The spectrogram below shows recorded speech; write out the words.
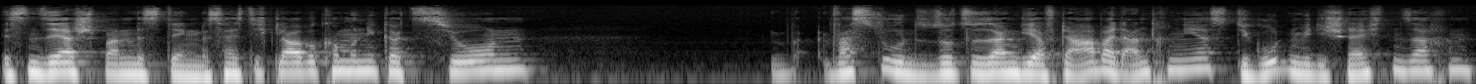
ist ein sehr spannendes Ding. Das heißt, ich glaube, Kommunikation, was du sozusagen dir auf der Arbeit antrainierst, die guten wie die schlechten Sachen,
